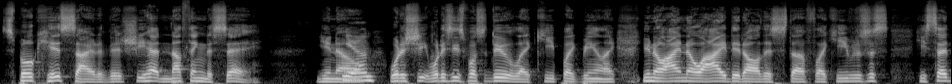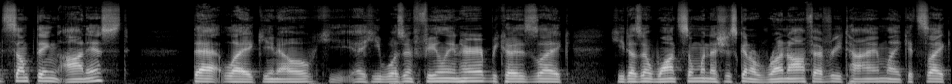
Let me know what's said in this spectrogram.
spoke his side of it. She had nothing to say. You know, Yeah. what is she what is he supposed to do? Like keep like being like, you know, I know I did all this stuff. Like he was just he said something honest that like, you know, he uh, he wasn't feeling her because like he doesn't want someone that's just going to run off every time. Like it's like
